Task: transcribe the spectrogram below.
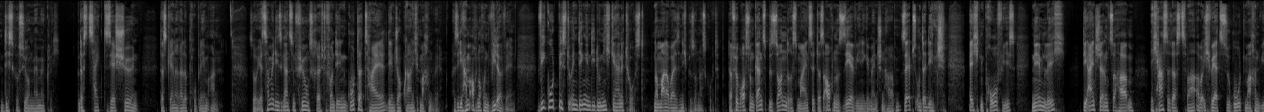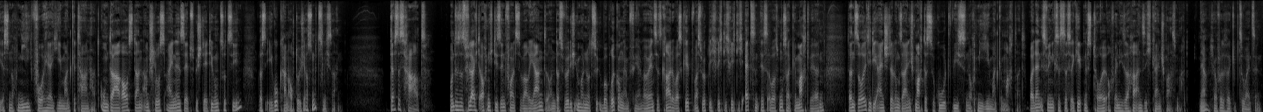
Diskussion mehr möglich. Und das zeigt sehr schön, das generelle Problem an. So, jetzt haben wir diese ganzen Führungskräfte, von denen ein guter Teil den Job gar nicht machen will. Also die haben auch noch einen Widerwillen. Wie gut bist du in Dingen, die du nicht gerne tust? Normalerweise nicht besonders gut. Dafür brauchst du ein ganz besonderes Mindset, das auch nur sehr wenige Menschen haben, selbst unter den echten Profis, nämlich die Einstellung zu haben, ich hasse das zwar, aber ich werde es so gut machen, wie es noch nie vorher jemand getan hat, um daraus dann am Schluss eine Selbstbestätigung zu ziehen. Das Ego kann auch durchaus nützlich sein das ist hart. Und es ist vielleicht auch nicht die sinnvollste Variante. Und das würde ich immer nur zur Überbrückung empfehlen. Weil wenn es jetzt gerade was gibt, was wirklich richtig, richtig ätzend ist, aber es muss halt gemacht werden, dann sollte die Einstellung sein, ich mache das so gut, wie es noch nie jemand gemacht hat. Weil dann ist wenigstens das Ergebnis toll, auch wenn die Sache an sich keinen Spaß macht. Ja, ich hoffe, das ergibt soweit Sinn.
